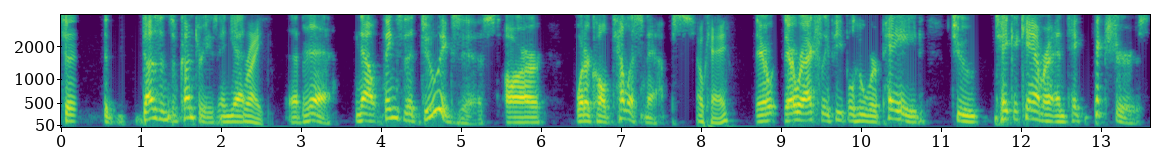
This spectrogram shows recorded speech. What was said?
to dozens of countries, and yet right, uh, now things that do exist are what are called telesnaps. okay, There there were actually people who were paid to take a camera and take pictures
